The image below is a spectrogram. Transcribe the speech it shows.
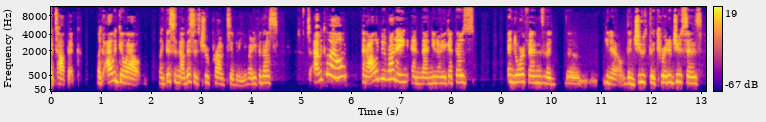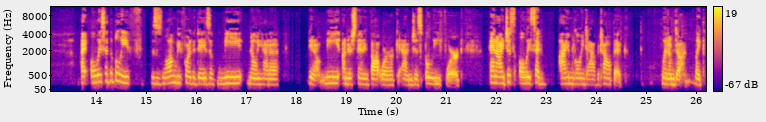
a topic. Like I would go out, like this is now this is true productivity. You ready for this? So I would go out and I would be running, and then you know you get those endorphins, the the you know the juice, the creative juices. I always had the belief. This is long before the days of me knowing how to you know, me understanding thought work and just belief work. And I just always said, I'm going to have a topic when I'm done. Like,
